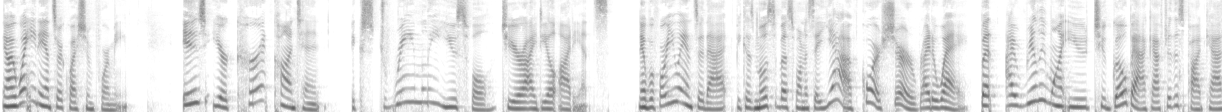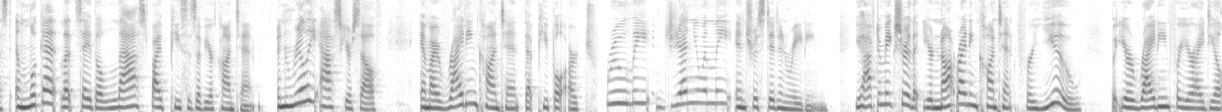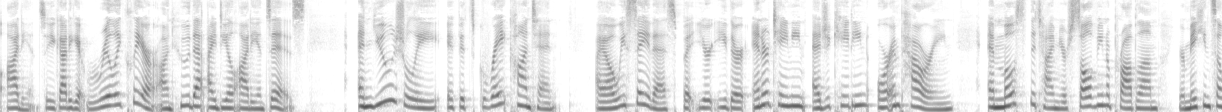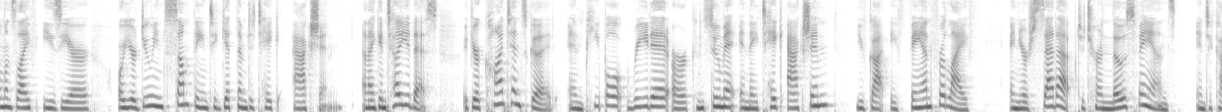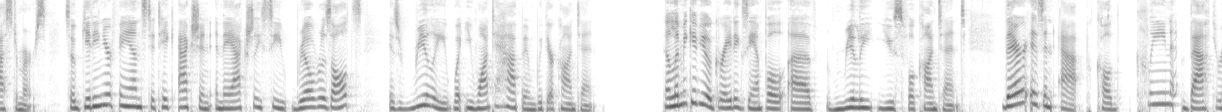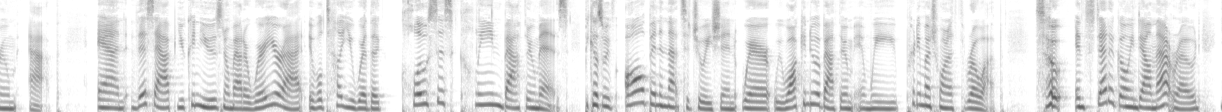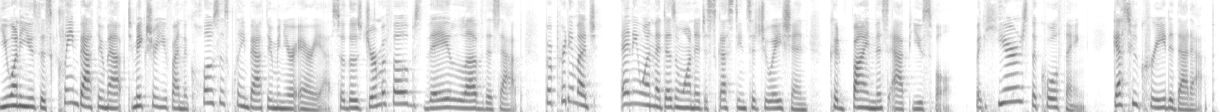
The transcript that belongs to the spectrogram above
Now, I want you to answer a question for me. Is your current content extremely useful to your ideal audience? Now, before you answer that, because most of us want to say, yeah, of course, sure, right away. But I really want you to go back after this podcast and look at, let's say, the last five pieces of your content and really ask yourself, am I writing content that people are truly, genuinely interested in reading? You have to make sure that you're not writing content for you, but you're writing for your ideal audience. So you got to get really clear on who that ideal audience is. And usually, if it's great content, I always say this, but you're either entertaining, educating, or empowering. And most of the time, you're solving a problem, you're making someone's life easier, or you're doing something to get them to take action. And I can tell you this if your content's good and people read it or consume it and they take action, you've got a fan for life and you're set up to turn those fans into customers. So, getting your fans to take action and they actually see real results is really what you want to happen with your content. Now, let me give you a great example of really useful content. There is an app called Clean Bathroom App. And this app you can use no matter where you're at. It will tell you where the closest clean bathroom is. Because we've all been in that situation where we walk into a bathroom and we pretty much want to throw up. So instead of going down that road, you want to use this clean bathroom app to make sure you find the closest clean bathroom in your area. So those germaphobes, they love this app. But pretty much anyone that doesn't want a disgusting situation could find this app useful. But here's the cool thing guess who created that app?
